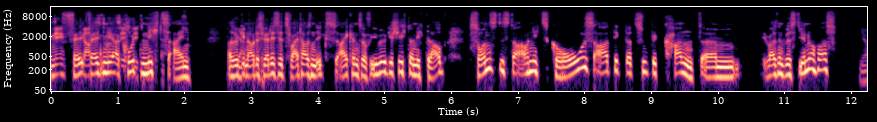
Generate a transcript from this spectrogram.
Nee, fällt, fällt mir akut nichts ein. Also Ja. genau, das wäre diese 2000X Icons of Evil Geschichte und ich glaube, sonst ist da auch nichts großartig dazu bekannt. Ähm, ich weiß nicht, wisst ihr noch was? Ja.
